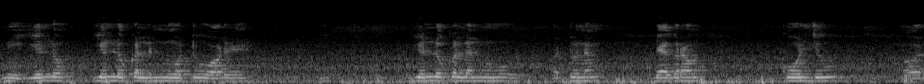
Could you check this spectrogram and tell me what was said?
ને યલો યલો કલરનું હતું ઓરે યલો કલરનું હતું ને બેકગ્રાઉન્ડ ગોલ જેવું ઓર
